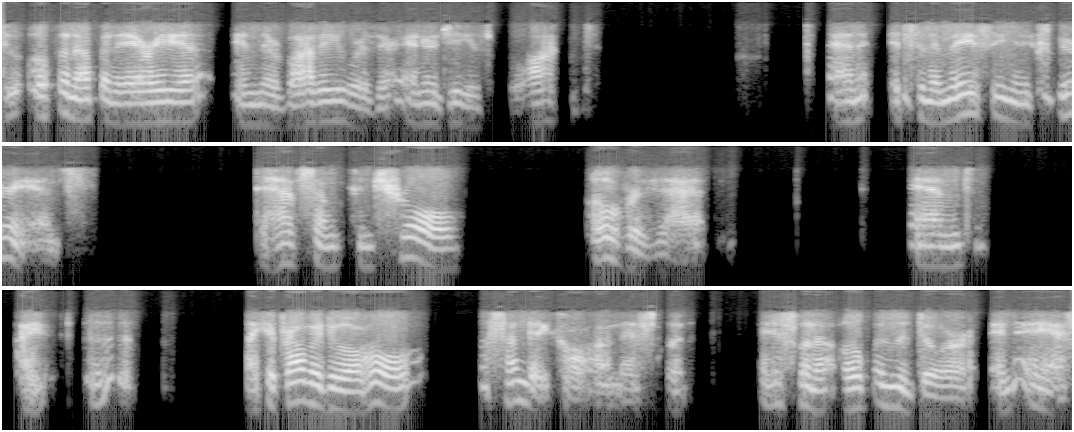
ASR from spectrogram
to open up an area in their body where their energy is blocked. And it's an amazing experience to have some control over that. And I, I could probably do a whole Sunday call on this, but I just want to open the door and ask,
